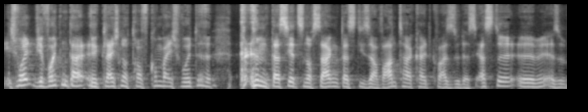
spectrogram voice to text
ich wollte, wir wollten da äh, gleich noch drauf kommen, weil ich wollte das jetzt noch sagen, dass dieser Warntag halt quasi so das erste, äh, also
